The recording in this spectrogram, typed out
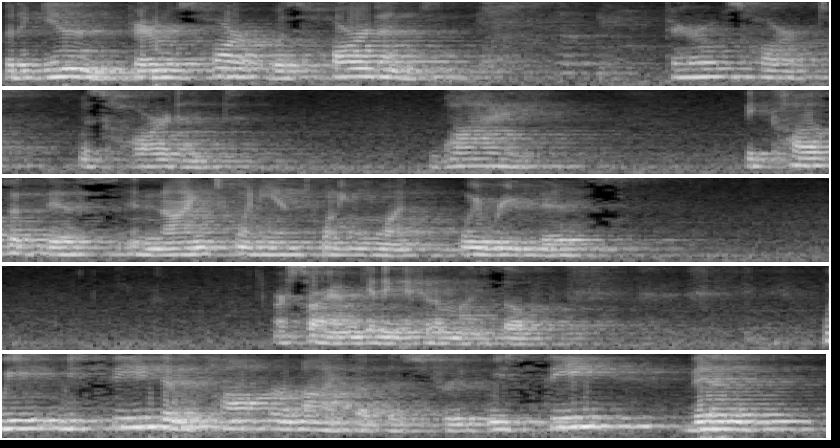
But again, Pharaoh's heart was hardened. Pharaoh's heart was hardened. Why? Because of this, in 920 and 21, we read this. Or, sorry, I'm getting ahead of myself. We, we see them compromise of this truth. We see them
